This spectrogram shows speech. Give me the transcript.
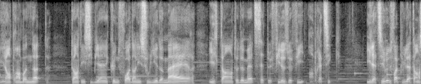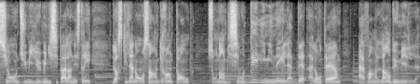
Il en prend bonne note tant et si bien qu'une fois dans les souliers de mère, il tente de mettre cette philosophie en pratique. Il attire une fois plus l'attention du milieu municipal en Estrie lorsqu'il annonce en grande pompe son ambition d'éliminer la dette à long terme avant l'an 2000.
